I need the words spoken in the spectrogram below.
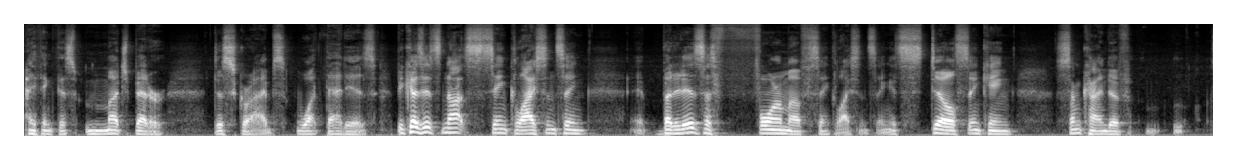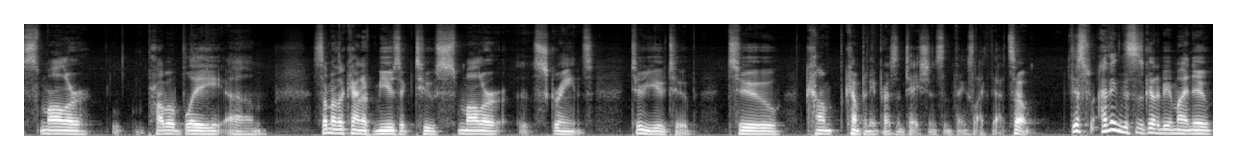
I think this much better describes what that is because it's not sync licensing, but it is a form of sync licensing. It's still syncing some kind of smaller, probably um, some other kind of music to smaller screens, to YouTube, to com- company presentations and things like that. So this, I think, this is going to be my new,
